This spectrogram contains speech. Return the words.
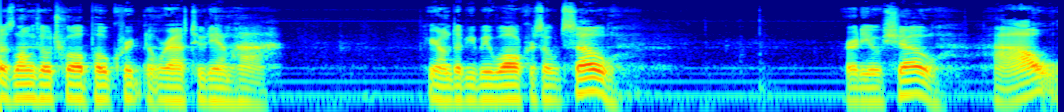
As long as old 12 Pole Creek don't rise too damn high. Here on WB Walker's Old Soul Radio Show. Ow.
